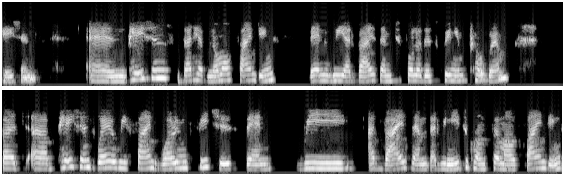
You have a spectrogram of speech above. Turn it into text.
patients. And patients that have normal findings, then we advise them to follow the screening program. But uh, patients where we find worrying features, then we advise them that we need to confirm our findings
